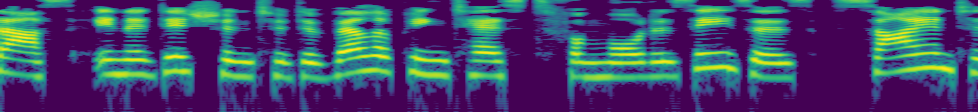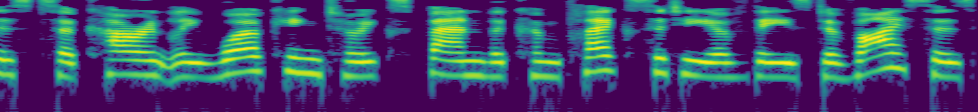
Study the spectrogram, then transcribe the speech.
Thus, in addition to developing tests for more diseases, scientists are currently working to expand the complexity of these devices,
